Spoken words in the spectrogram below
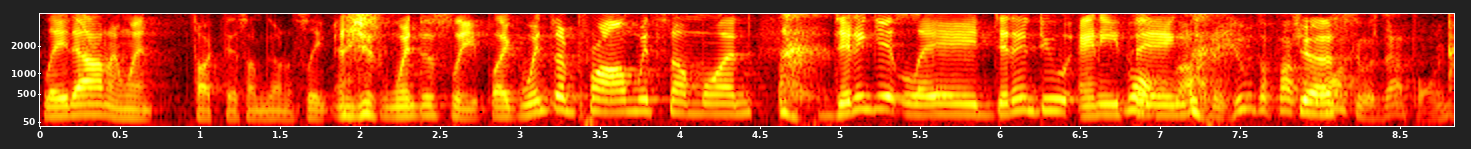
lay down. I went, fuck this. I'm going to sleep, and I just went to sleep. Like went to prom with someone, didn't get laid, didn't do Well, anything. I mean, who the fuck Just- would want to at that point?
